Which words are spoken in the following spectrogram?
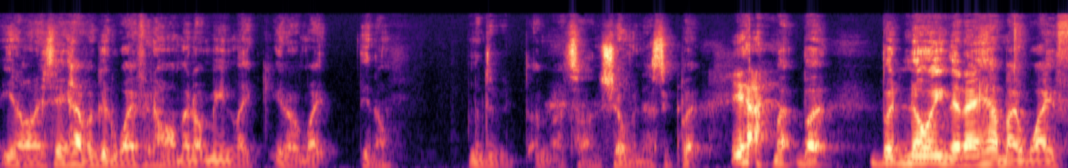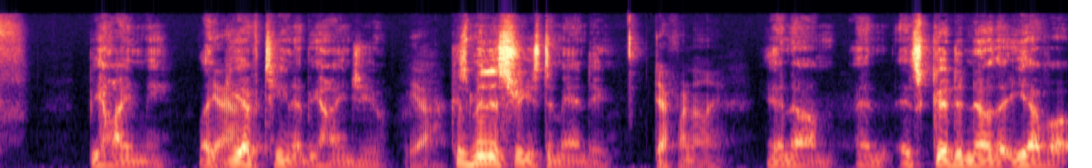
you know, when I say have a good wife at home, I don't mean like you know, my, you know, I'm not sounding chauvinistic, but Yeah. but but but knowing that I have my wife behind me, like Yeah. you have Tina behind you, Yeah. because ministry is demanding. Definitely. and um, and it's good to know that you have a,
